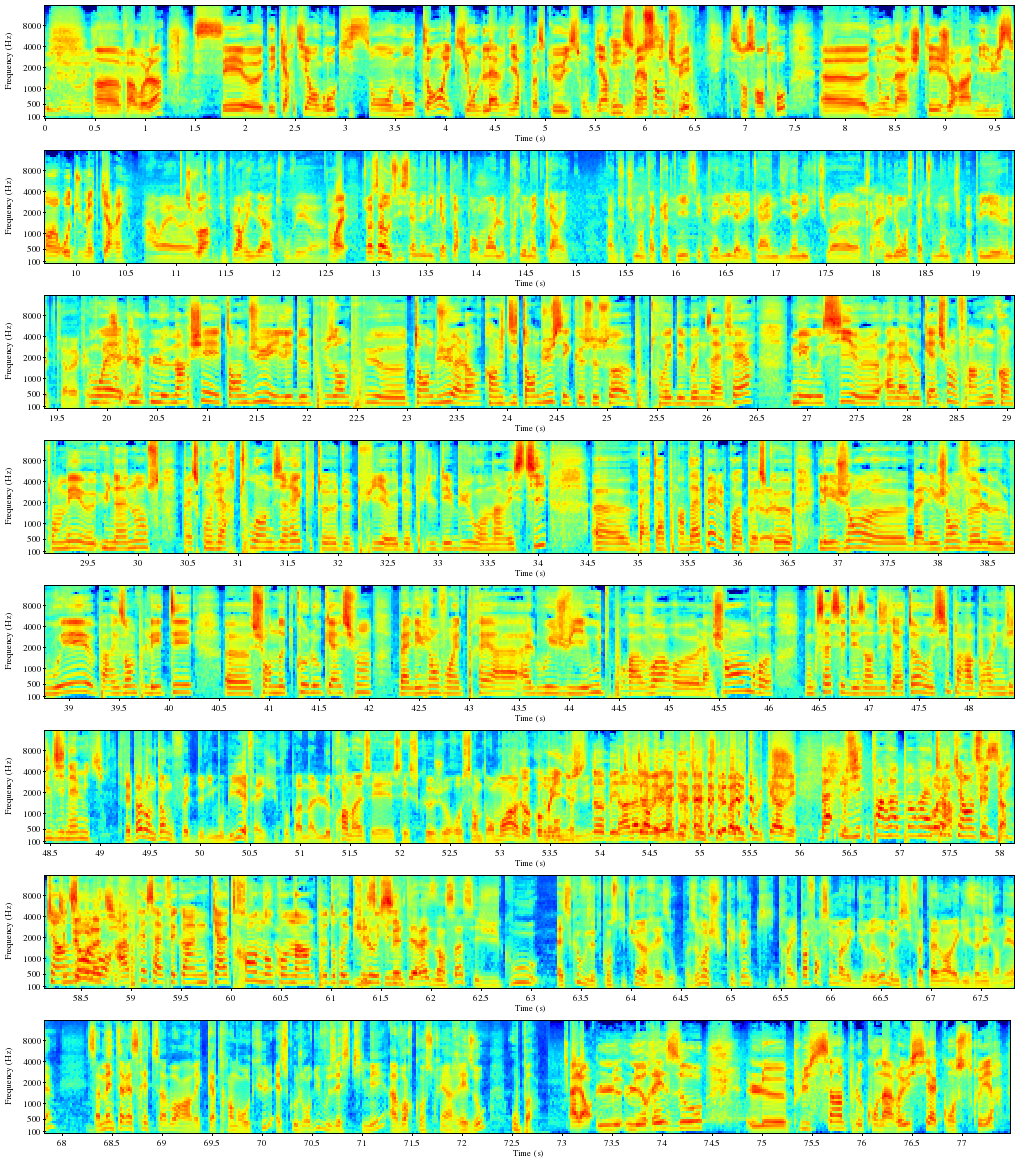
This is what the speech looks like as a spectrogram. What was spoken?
euh, Enfin voilà, c'est euh, des quartiers en gros qui sont montants et qui ont de l'avenir parce qu'ils sont bien, Et ils sont bien centraux. situés. Ils sont centraux. Euh, nous on a acheté genre à 1800 euros du mètre carré. Ah ouais, ouais, Tu vois tu, peux arriver à trouver. euh, Ouais. Tu vois, ça aussi, c'est un indicateur pour moi, le prix au mètre carré. Quand tu montes à 4000, c'est que la ville, elle est quand même dynamique, tu vois. 4000 euros, c'est pas tout le monde qui peut payer le mètre carré à 4000. Ouais, c'est clair. le, marché est tendu et il est de plus en plus euh, tendu. Alors quand je dis tendu, c'est que ce soit pour trouver des bonnes affaires, mais aussi euh, à la location. Enfin nous, quand on met euh, une annonce, parce qu'on gère tout en direct euh, depuis euh, depuis le début où on investit, euh, bah t'as plein d'appels quoi, parce Ouais, que les gens euh, bah, les gens veulent louer. Par exemple l'été euh, sur notre colocation, bah, les gens vont être prêts à, à louer juillet-août pour avoir euh, la chambre. Donc ça c'est des indicateurs aussi par rapport à une ville dynamique. Ça fait pas longtemps que vous faites de l'immobilier, enfin, il faut pas mal le prendre, hein, c'est c'est ce que je ressens pour moi. Quoi, de comment mon point de vue. snob et Non, non, non, mais pas du tout, c'est pas du tout le cas, mais Bah, vi- par rapport à Voilà, toi qui en fait ça. depuis Tout 15 est ans, bon, après ça fait quand même 4 ans, C'est donc ça. on a un peu de recul Mais ce qui aussi. m'intéresse dans ça, c'est du coup, est-ce que vous êtes constitué un réseau? Parce que moi, je suis quelqu'un qui travaille pas forcément avec du réseau, même si fatalement, avec les années, j'en ai un. Ça m'intéresserait de savoir, avec 4 ans de recul, est-ce qu'aujourd'hui, vous estimez avoir construit un réseau ou pas? Alors, le, réseau le plus simple qu'on a réussi à construire,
